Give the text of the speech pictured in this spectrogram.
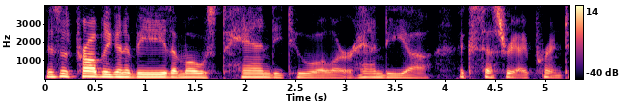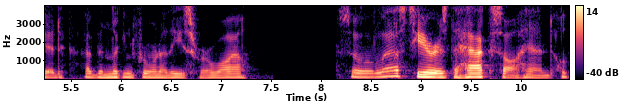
This is probably going to be the most handy tool or handy uh, accessory I printed. I've been looking for one of these for a while. So last here is the hacksaw handle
